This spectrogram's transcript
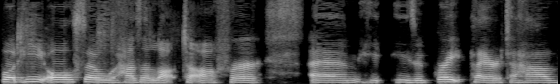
but he also has a lot to offer. Um, he, he's a great player to have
